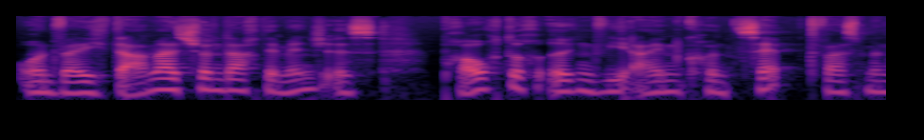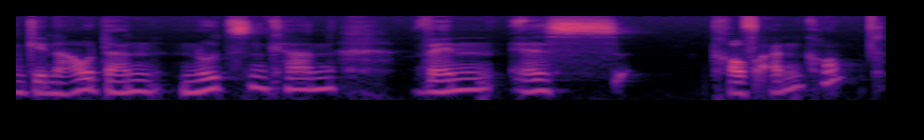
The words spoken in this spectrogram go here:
und weil ich damals schon dachte, Mensch, es braucht doch irgendwie ein Konzept, was man genau dann nutzen kann, wenn es drauf ankommt.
